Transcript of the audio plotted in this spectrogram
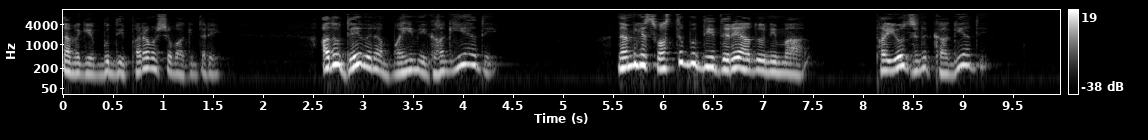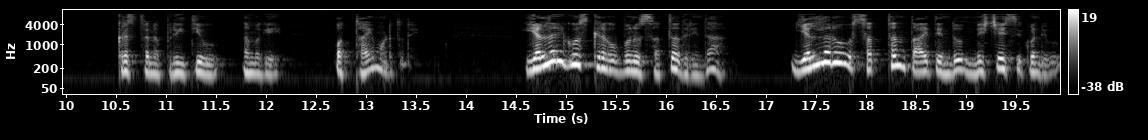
ನಮಗೆ ಬುದ್ಧಿ ಪರವಶವಾಗಿದ್ದರೆ ಅದು ದೇವರ ಮಹಿಮೆಗಾಗಿಯೇ ಅದೇ. ನಮಗೆ ಸ್ವಸ್ಥ ಬುದ್ಧಿ ಇದ್ದರೆ ಅದು ನಿಮ್ಮ ಪ್ರಯೋಜನಕ್ಕಾಗಿ ಅದೇ. ಕ್ರಿಸ್ತನ ಪ್ರೀತಿಯು ನಮಗೆ ಒತ್ತಾಯ ಮಾಡುತ್ತದೆ. ಎಲ್ಲರಿಗೋಸ್ಕರ ಒಬ್ಬನು ಸತ್ತದರಿಂದ ಎಲ್ಲರೂ ಸತ್ತಂತಾಯ್ತೆಂದು ನಿಶ್ಚಯಿಸಿಕೊಂಡೆವು.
